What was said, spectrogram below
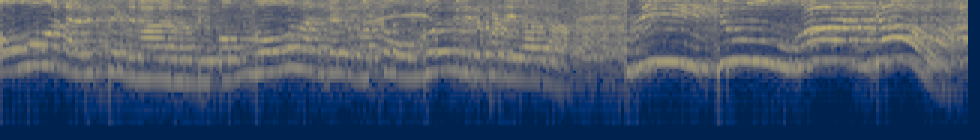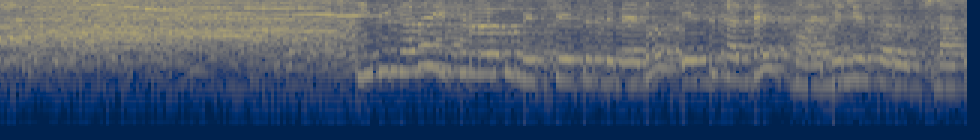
ఓ అని అరిస్తే వినాలనుంది. ఒంగోలు అంటే మొత్తం ఒంగోలుని వినపడేలాగా. త్రీ టూ వన్ గో ఇది కదా ఇప్పటి వరకు మిస్ చేసింది నేను. ఎందుకంటే మా ఎమ్మెల్యే సార్ వచ్చినాక.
